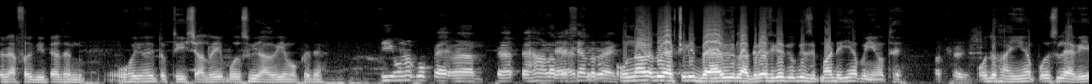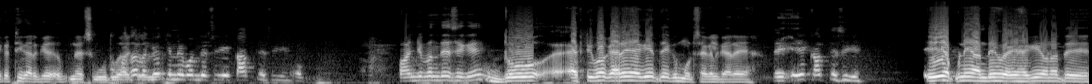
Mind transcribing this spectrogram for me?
ਰੈਫਰ ਕੀਤਾ ਤੇ ਉਹੀ ਉਹਨਾਂ ਦੀ ਤਫਤੀਸ਼ ਚੱਲ ਰਹੀ ਹੈ ਪੁਲਿਸ ਵੀ ਆ ਗਈ ਹੈ ਮੌਕੇ ਤੇ। ਕੀ ਉਹਨਾਂ ਪੈ- ਪੈਸਿਆਂ ਵਾਲਾ ਬੈਗ ਪੈਸਿਆਂ ਦਾ ਸੀਗਾ? ਬੈਗ ਉਹਨਾਂ ਦਾ ਐਕਚੁਅਲੀ ਬੈਗ ਲੱਗ ਰਿਹਾ ਸੀਗਾ ਕਿਉਂਕਿ ਜ਼ਿੱਪਾਂ ਡਿੱਗੀਆਂ ਪਈਆਂ ਉੱਥੇ। ਅੱਛਾ ਜੀ। ਉਹ ਦਿਖਾਈਆਂ ਪੁਲਿਸ ਲੈ ਗਈ ਇਕੱਠੀ ਕਰਕੇ ਆਪਣੇ ਸਬੂਤ ਪਤਾ ਵਗੈਰਾ ਲੱਗਿਆ ਕਿੰਨੇ ਬੰਦੇ ਸੀ ਕਾਹਤੇ ਸੀ ਪੰਜ ਬੰਦੇ ਸੀਗੇ। ਦੋ ਐਕਟਿਵਾ ਕਹਿ ਰਹੇ ਹੈਗੇ ਤੇ ਇੱਕ ਮੋਟਰਸਾਈਕਲ ਕਹਿ ਰਹੇ ਆ। ਤੇ ਇਹ ਕਾਹਤੇ ਸੀਗੇ? ਇਹ ਆਪਣੇ ਆਂਦੇ ਹੋਏ ਹੈਗੇ ਉਹਨਾਂ ਤੇ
